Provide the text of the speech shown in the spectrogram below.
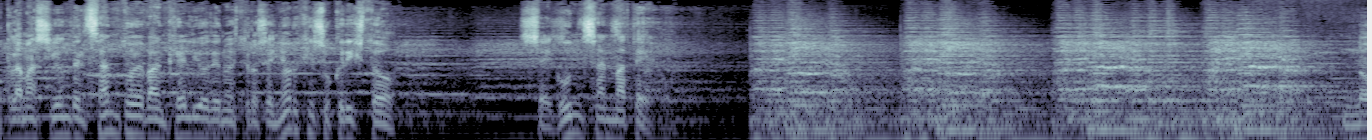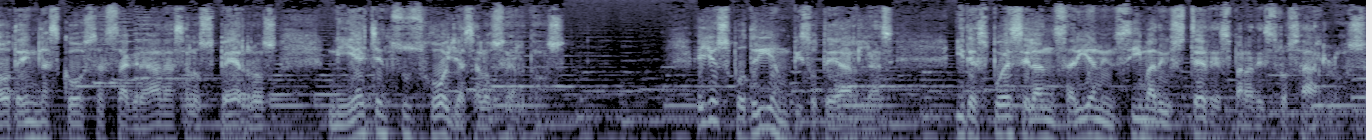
Proclamación del Santo Evangelio de nuestro Señor Jesucristo, según San Mateo. No den las cosas sagradas a los perros, ni echen sus joyas a los cerdos. Ellos podrían pisotearlas y después se lanzarían encima de ustedes para destrozarlos.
